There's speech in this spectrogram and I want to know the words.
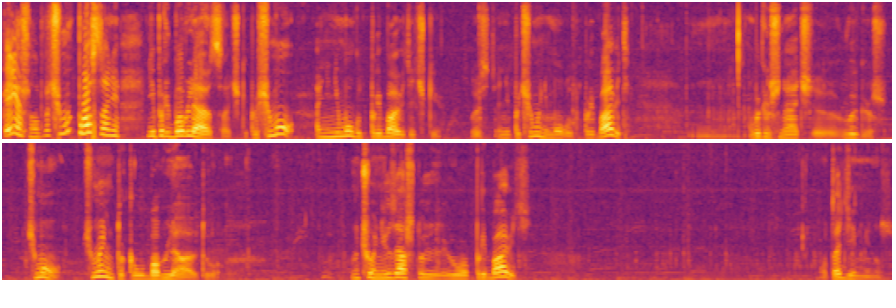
Конечно, вот почему просто они не прибавляются очки? Почему они не могут прибавить очки? То есть они почему не могут прибавить выигрышный оч... Э, выигрыш? Почему Почему они только убавляют его? Ну что, нельзя что ли его прибавить? Вот один минус.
